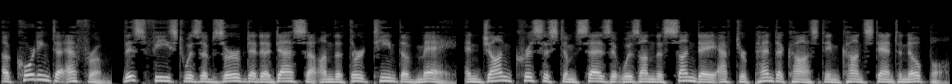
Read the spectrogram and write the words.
According to Ephrem, this feast was observed at Edessa on 13 May, and John Chrysostom says it was on the Sunday after Pentecost in Constantinople.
